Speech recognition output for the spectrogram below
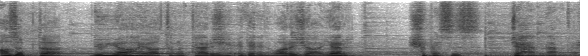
azıp da dünya hayatını tercih edenin varacağı yer şüphesiz cehennemdir.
